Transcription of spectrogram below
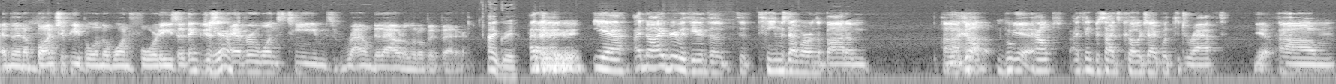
and then a bunch of people in the 140s. I think just Yeah. everyone's teams rounded out a little bit better. I agree. I think, yeah, I know. I agree with you. The the teams that were on the bottom uh, Moved help, up, yeah. helped. I think besides Kojak with the draft. Yeah. Um,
